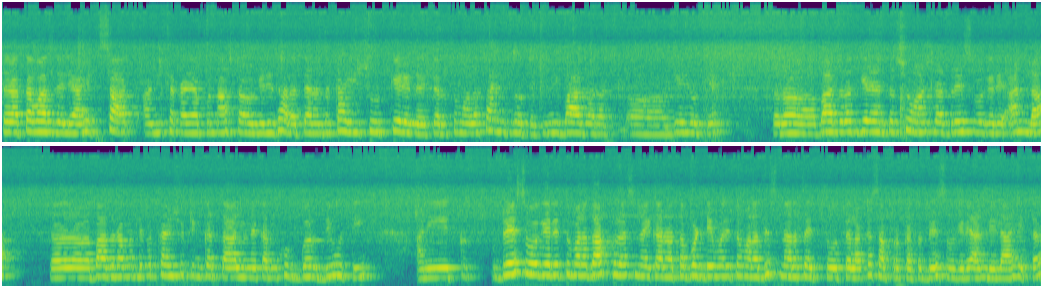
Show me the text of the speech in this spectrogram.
तर आता वाजलेले आहेत सात आणि सकाळी आपण नाश्ता वगैरे झाला त्यानंतर काही शूट केले नाही तर तुम्हाला सांगितलं होतं की मी बाजारात गेले होते. तर बाजारात गेल्यानंतर शिवांशला ड्रेस वगैरे आणला. तर बाजारामध्ये पण काही शूटिंग करता आलं नाही कारण खूप गर्दी होती. आणि ड्रेस वगैरे तुम्हाला दाखवलाच नाही कारण आता बड्डेमध्ये तुम्हाला दिसणारच आहे तो त्याला कसा प्रकारचा ड्रेस वगैरे आणलेला आहे तर.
